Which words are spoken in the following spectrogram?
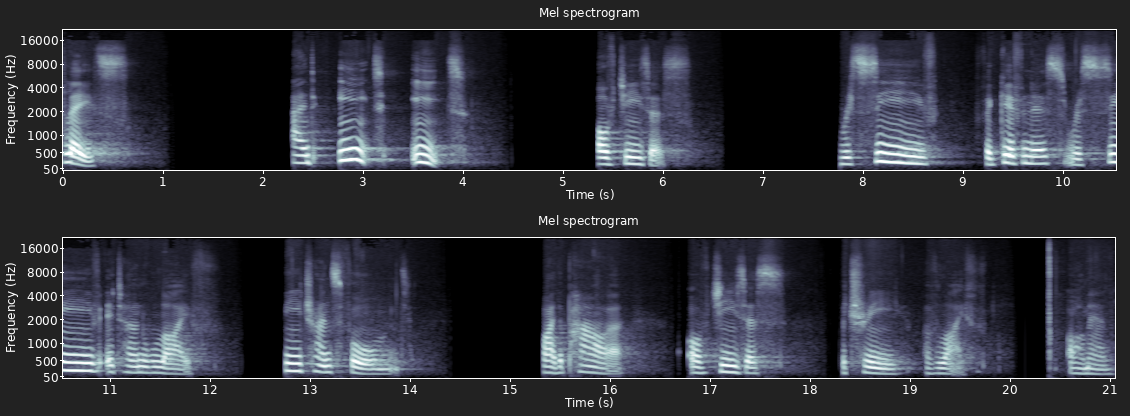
place and eat, eat of Jesus. Receive forgiveness, receive eternal life. Be transformed by the power of Jesus, the tree of life. Amen.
